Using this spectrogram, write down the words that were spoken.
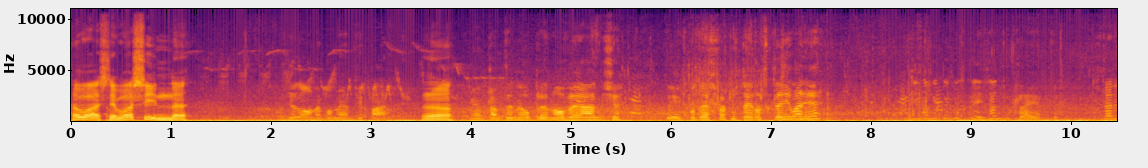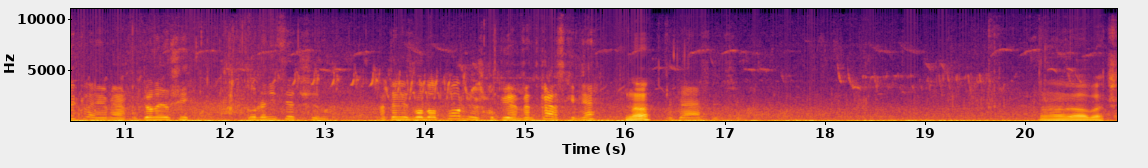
No właśnie, bo masz inne. Zielone, bo miałem dwie pary. No, Miałem tamte neoprenowe, a mi się ty, podeszwa tutaj rozkleiła, nie? Nie mogę tego skleić, żadnym klejem. Ty. Cztery kleje miałem kupione już i kurde nic nie trzyma. A ten jest wodoodporny, już kupiłem wędkarskim, nie? no, I też nie trzyma. no zobacz.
